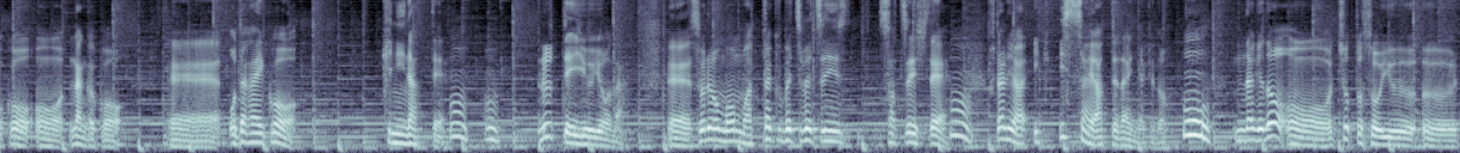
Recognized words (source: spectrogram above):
おこうおなんかこう、えーお互いこう気になってうんうん。るっていうような、えーそれをもう全く別々に撮影して、うん。2人はい一切会ってないんだけど。うん。だけどおちょっとそういうう、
